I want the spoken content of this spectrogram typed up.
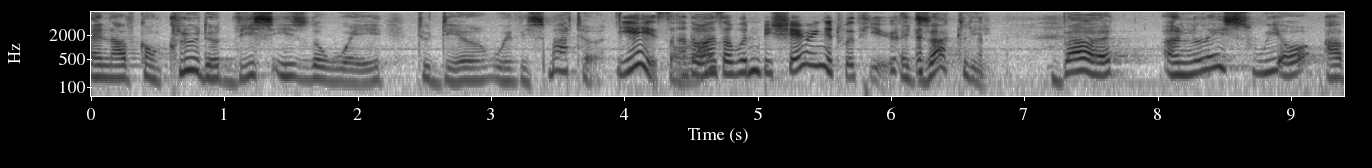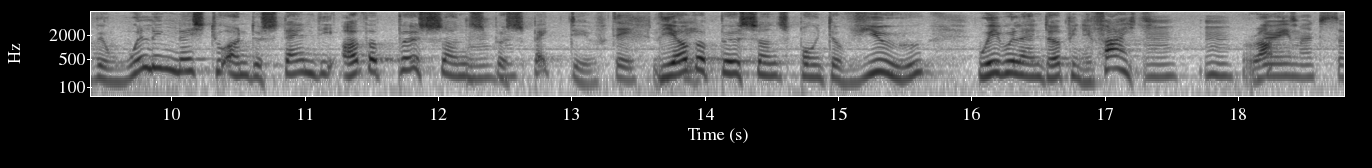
and I've concluded this is the way to deal with this matter. yes, All otherwise right. I wouldn't be sharing it with you. Exactly. but unless we are, have a willingness to understand the other person's mm-hmm. perspective, the other person's point of view, we will end up in a fight. Mm, Right. Very much so.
